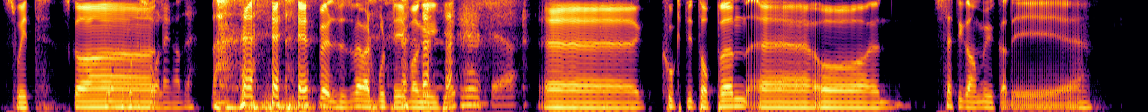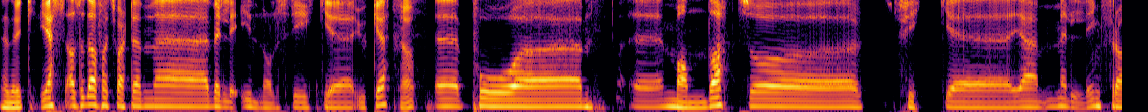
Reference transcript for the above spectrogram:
Sweet. Du har ikke vært så Skal lenge, André. Føles som jeg har vært borte i mange uker. Ja. uh, kokt i toppen, eh, og sett i gang med uka di, Henrik. Yes, altså det har faktisk vært en uh, veldig innholdsrik uh, uke. Ja. Uh, på mandag så fikk jeg melding fra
